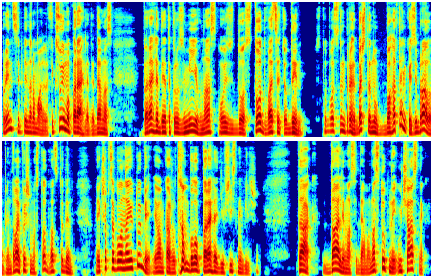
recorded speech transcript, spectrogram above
принципі, нормально. Фіксуємо перегляди. Де в нас перегляди, я так розумію, в нас ось до 121. 121 перегляд. Бачите, ну багатенько зібрало, блін. Давай пишемо 121. Якщо б це було на Ютубі, я вам кажу, там було б переглядів 6 не більше. Так, далі в нас йдемо. Наступний учасник.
